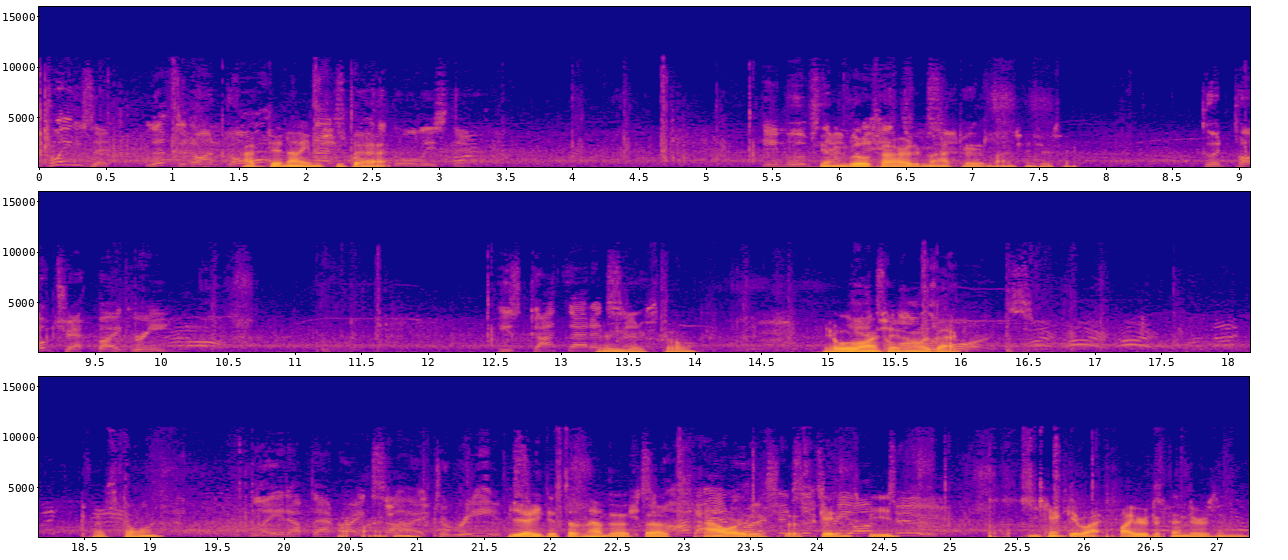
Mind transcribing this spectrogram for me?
Clings it. Lifted on goal. I did not even shoot that. The goalie's there. He moves Getting a little tired. through Might have to line change here. Good poke check by Green. He's got that at There you go, stall. Yeah, we'll line change on the way back. That's stolen. Laid up that Oh, right fine. side to Reaves. Yeah, he just doesn't have the, the power, the, the skating speed. You can't get by, by your defenders, and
